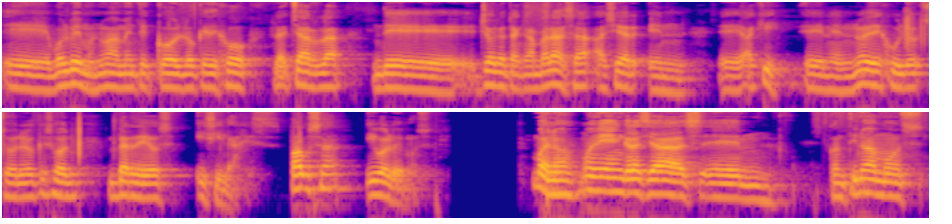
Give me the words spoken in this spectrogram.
eh, volvemos nuevamente con lo que dejó la charla de Jonathan Cambaraza ayer en, aquí, en el 9 de julio, sobre lo que son verdeos y silajes. Pausa y volvemos. Bueno, muy bien, gracias. Continuamos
